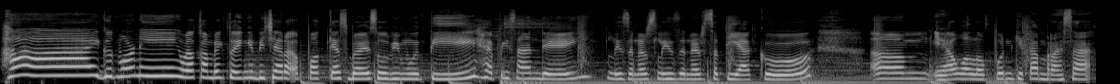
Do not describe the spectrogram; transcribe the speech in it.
Hai, good morning. Welcome back to Ingin Bicara a podcast by Sulbi Muti. Happy Sunday, listeners-listeners setiaku. Um, ya, walaupun kita merasa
